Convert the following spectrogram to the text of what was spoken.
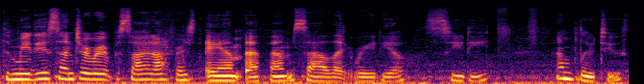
The media center right beside offers AM, FM, satellite radio, CD, and Bluetooth.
